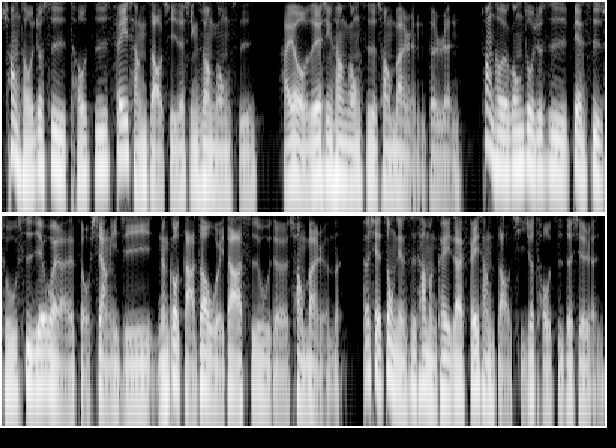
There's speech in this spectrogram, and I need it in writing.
创投就是投资非常早期的新创公司，还有这些新创公司的创办人的人。创投的工作就是辨识出世界未来的走向，以及能够打造伟大事物的创办人们。而且重点是，他们可以在非常早期就投资这些人，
